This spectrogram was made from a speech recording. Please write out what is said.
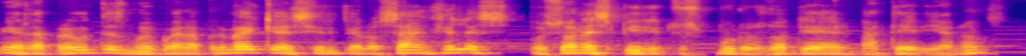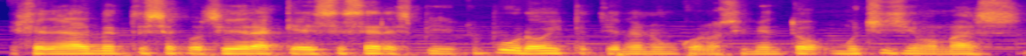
Bien, la pregunta es muy buena. Primero hay que decir que los ángeles pues son espíritus puros, no tienen materia, ¿no? generalmente se considera que ese ser espíritu puro y que tienen un conocimiento muchísimo más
